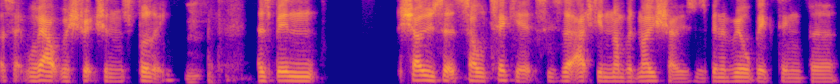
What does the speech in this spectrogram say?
I say without restrictions fully mm. has been shows that sold tickets is that actually the number of no shows has been a real big thing for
